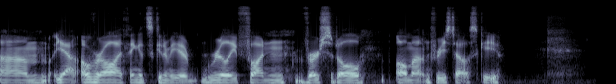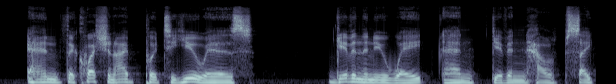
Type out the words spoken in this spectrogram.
Um, yeah, overall, I think it's going to be a really fun, versatile all mountain freestyle ski. And the question I put to you is given the new weight and given how psyched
